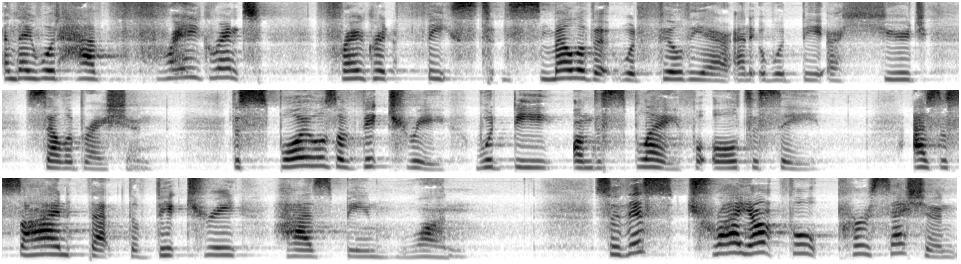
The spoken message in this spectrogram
And they would have fragrant, fragrant feast. The smell of it would fill the air, and it would be a huge celebration. The spoils of victory would be on display for all to see as a sign that the victory has been won. So, this triumphal procession,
